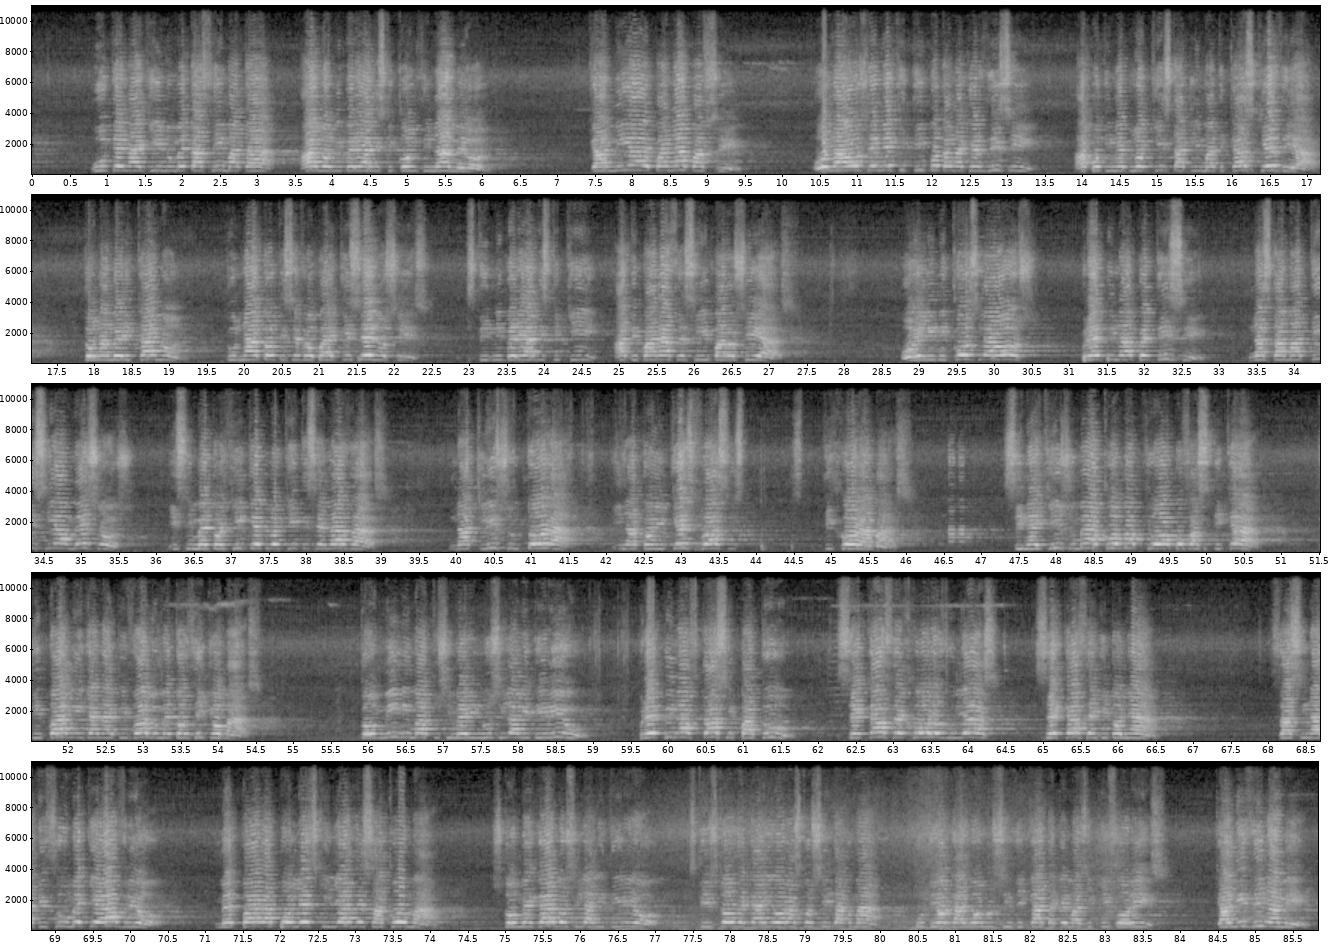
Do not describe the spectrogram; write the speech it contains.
ούτε να γίνουμε τα θύματα άλλων υπερεαλιστικών δυνάμεων. Καμία επανάπαυση. Ο λαός δεν έχει τίποτα να κερδίσει από την εμπλοκή στα κλιματικά σχέδια των Αμερικάνων, του ΝΑΤΟ της Ευρωπαϊκής Ένωσης, στην υπερεαλιστική αντιπαράθεση ή παρουσίας. Ο ελληνικός λαός πρέπει να απαιτήσει να σταματήσει αμέσως η συμμετοχή και εμπλοκή της Ελλάδας, να κλείσουν τώρα οι νατοικές βάσεις στη χώρα μας. Συνεχίζουμε ακόμα πιο αποφασιστικά την πάλι για να επιβάλλουμε το δίκιο μας. Το μήνυμα του σημερινού συλλαλητηρίου πρέπει να φτάσει παντού, σε κάθε χώρο δουλειάς, σε κάθε γειτονιά. Θα συναντηθούμε και αύριο με πάρα πολλές χιλιάδες ακόμα στο μεγάλο συλλαλητήριο στις 12 η ώρα στο Σύνταγμα που διοργανώνουν συνδικάτα και μαζικοί φορείς. Καλή δύναμη!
